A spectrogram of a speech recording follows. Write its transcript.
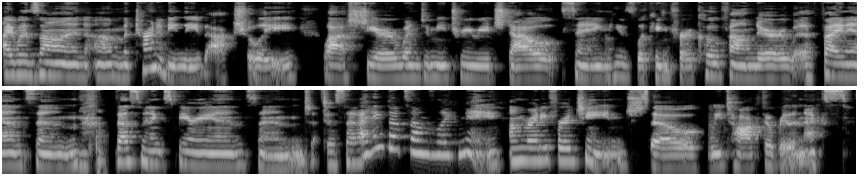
I was on um, maternity leave actually last year when Dimitri reached out saying he's looking for a co founder with finance and investment experience and just said, I think that sounds like me. I'm ready for a change. So we talked over the next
